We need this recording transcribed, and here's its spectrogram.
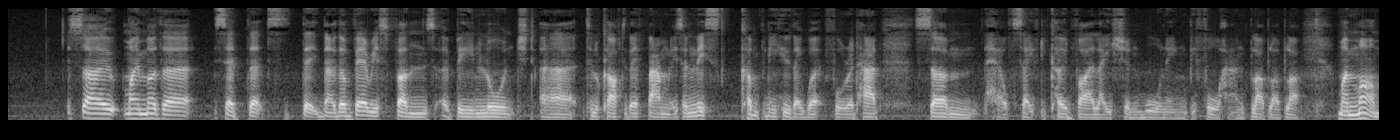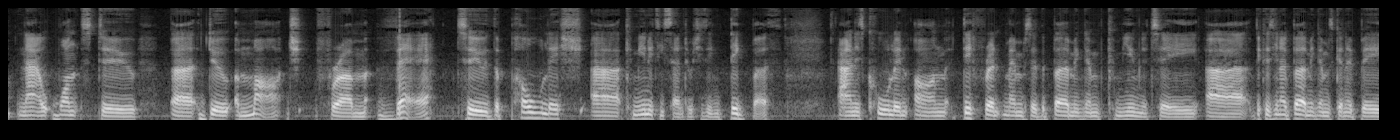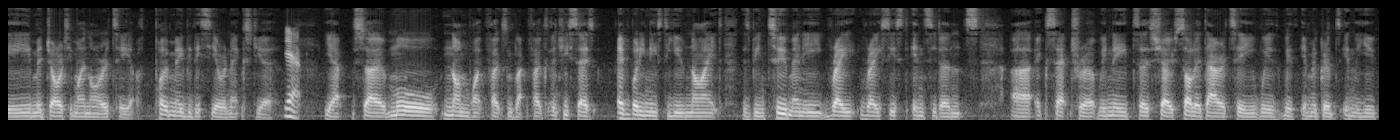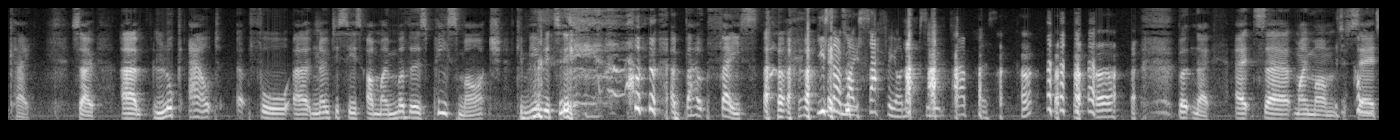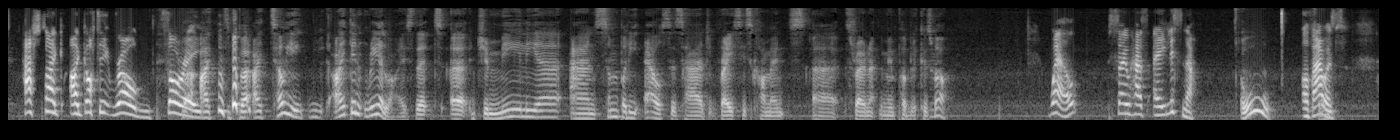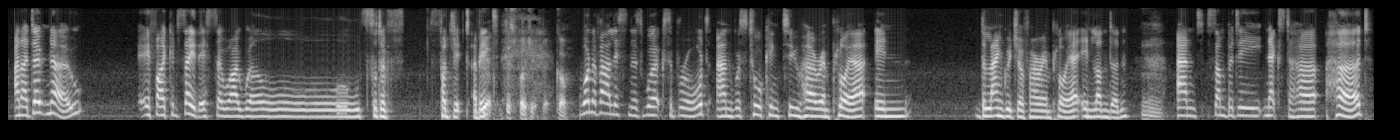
So my mother said that they, you know, the various funds are being launched uh, to look after their families, and this company who they worked for had had some health safety code violation warning beforehand. Blah blah blah. My mom now wants to uh, do a march from there to the Polish uh, community centre, which is in Digbeth and is calling on different members of the Birmingham community uh, because you know Birmingham's going to be majority minority, probably maybe this year or next year. Yeah. Yeah, so more non-white folks and black folks, and she says everybody needs to unite. There's been too many ra- racist incidents, uh, etc. We need to show solidarity with with immigrants in the UK. So um, look out uh, for uh, notices on my mother's peace march community about face. You sound like Saffy on Absolute Fabulous. but no, it's uh, my mum just said. Hashtag I got it wrong. Sorry. But I, but I tell you, I didn't realise that uh, Jamelia and somebody else has had racist comments uh, thrown at them in public as well. Well, so has a listener Oh, of ours. And I don't know if I can say this, so I will sort of fudge it a bit. Yeah, just fudge it a bit. Go. on. One of our listeners works abroad and was talking to her employer in the language of her employer in London, and somebody next to her heard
